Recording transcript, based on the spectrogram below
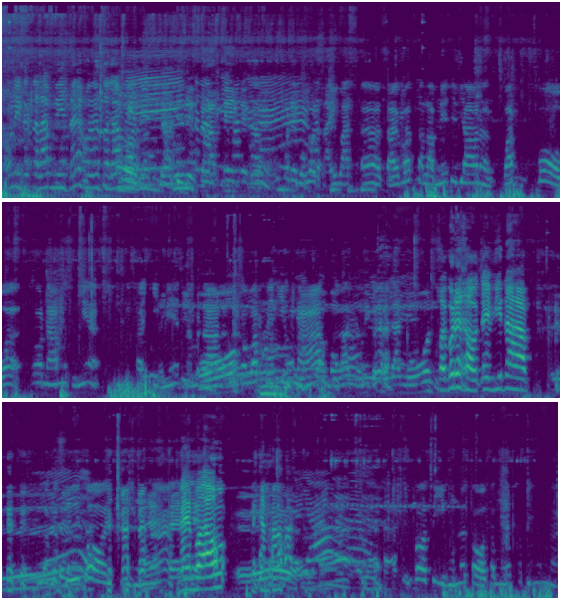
เอานี่ก็ตลับเมตรนะเขาตลับเมตรนี่นี่ตลับเมตรนะครับผมไม่ได้บอกว่าสายวัดเออสายวัดตลับเมตรยาวๆน่ะวัด บ่อว่าท่อน้ำมาถึงเนี้ยใช้กี่เมตรธรรมดาแล้วก็วัดไปที่ห้องน้ำบอกว่าตรงนี้ก็เป็นด้านโน้นคอยไม่ได้เข้าใจผิดนะครับแล้วก็ซื้อท่ออีกกี่หุ่นนะแมนบ่เอาท่อสี่หุ่นแล้วต่อสมุดเข้าไปที่ห้องน้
